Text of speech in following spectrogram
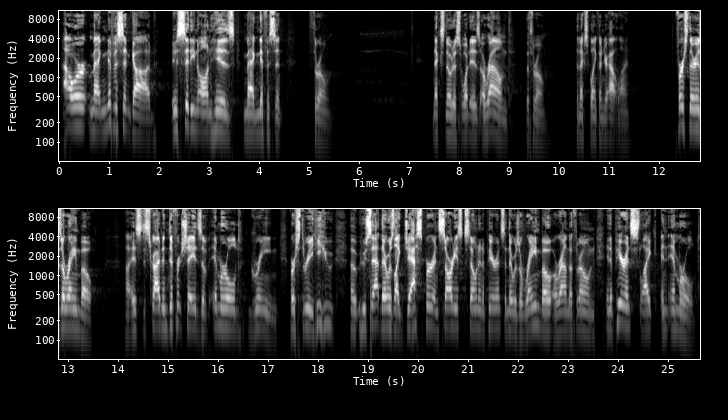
Our magnificent God is sitting on his magnificent throne. Next, notice what is around the throne. The next blank on your outline. First, there is a rainbow. Uh, it's described in different shades of emerald green. Verse 3 He who, uh, who sat there was like jasper and sardius stone in appearance, and there was a rainbow around the throne in appearance like an emerald.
